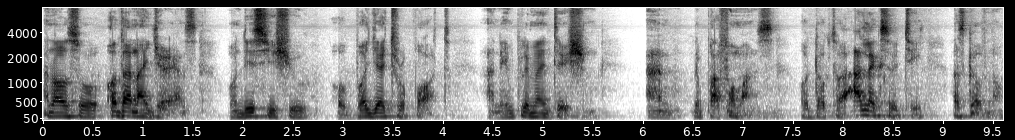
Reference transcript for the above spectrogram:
and also other Nigerians on this issue of budget report and implementation and the performance of Dr. Alex Otti as governor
